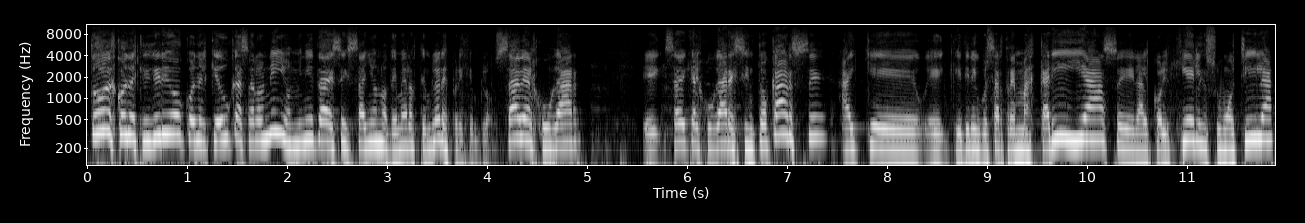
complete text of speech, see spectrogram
todo es con el criterio con el que educas a los niños. Mi nieta de seis años no teme los temblores, por ejemplo. Sabe al jugar, eh, sabe que al jugar es sin tocarse, hay que, eh, que tiene que usar tres mascarillas, el alcohol gel en su mochila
